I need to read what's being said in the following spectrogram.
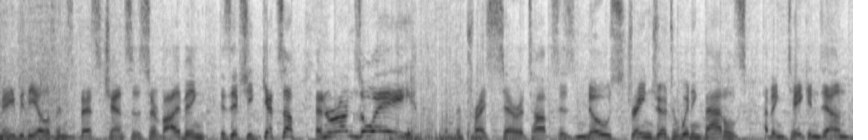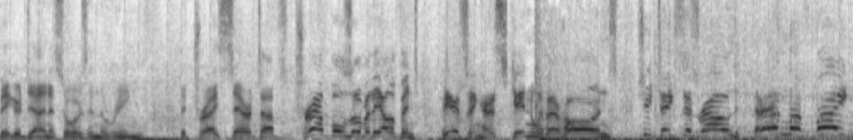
Maybe the elephant's best chance of surviving is if she gets up and runs away. But the Triceratops is no stranger to winning battles, having taken down bigger dinosaurs in the ring. The Triceratops tramples over the elephant, piercing her skin with her horns. She takes this round and the fight!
